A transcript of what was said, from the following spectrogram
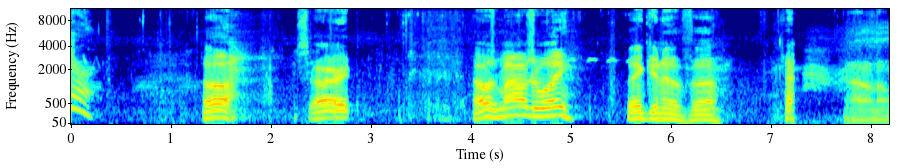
Arthur. Oh, sorry. I was miles away, thinking of, uh, I don't know.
